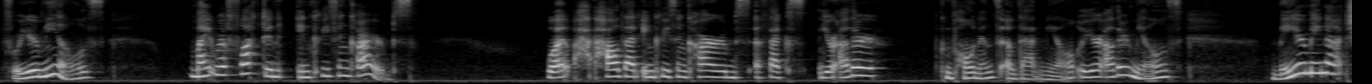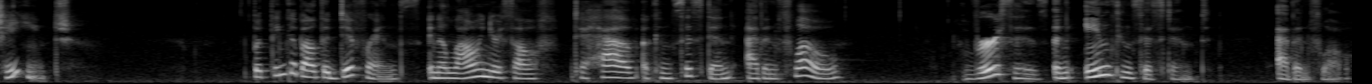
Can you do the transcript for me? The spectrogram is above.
for your meals might reflect an increase in carbs. What how that increase in carbs affects your other components of that meal or your other meals may or may not change. But think about the difference in allowing yourself to have a consistent ebb and flow versus an inconsistent ebb and flow.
